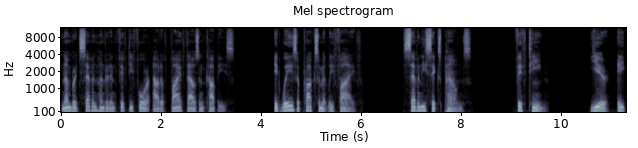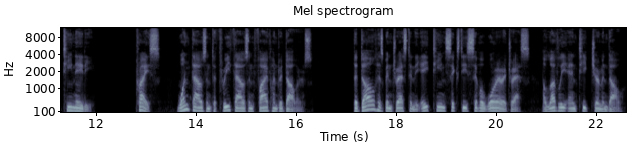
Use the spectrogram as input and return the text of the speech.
numbered 754 out of 5,000 copies. It weighs approximately 5. 76 pounds. 15. Year, 1880. Price, $1,000 to $3,500. The doll has been dressed in the 1860s Civil War era dress, a lovely antique German doll.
